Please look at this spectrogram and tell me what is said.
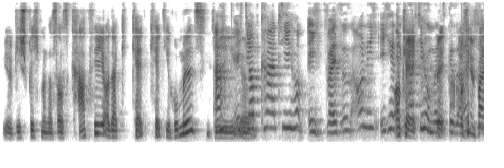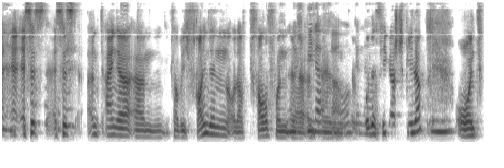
wie, spricht man das aus? Kathi oder Katie Hummels? Die, Ach, ich glaube äh, Kathi Hummels, ich weiß es auch nicht, ich hätte okay. Kathi Hummels äh, gesagt. Auf jeden Fall, äh, es ist, es ist irgendeine, ähm, glaube ich, Freundin oder Frau von äh, einem genau. Bundesligaspieler mhm. und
